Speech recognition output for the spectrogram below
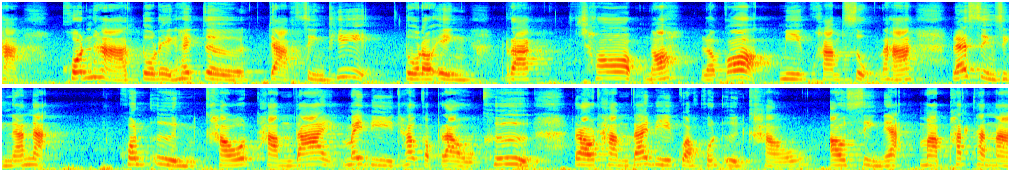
ค่ะ ค้นหาตัวเองให้เจอจากสิ่งที่ตัวเราเองรักชอบเนาะแล้วก็มีความสุขนะคะ และสิ่งสิ่งนั้นอะ คนอื่นเขาทำได้ไม่ดีเท่ากับเราคือ เราทำได้ดีกว่าคนอื่นเขาเอาสิ่งเนี้ยมาพัฒนา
